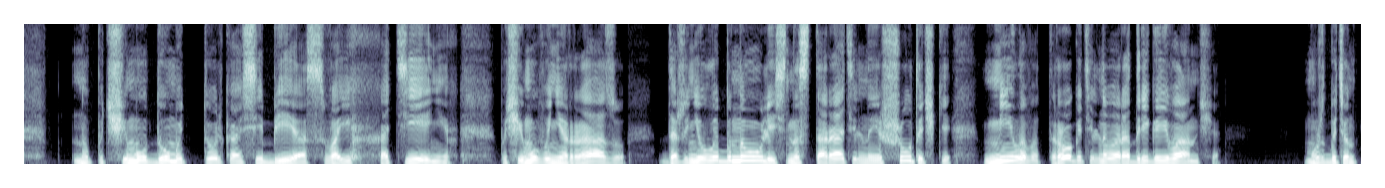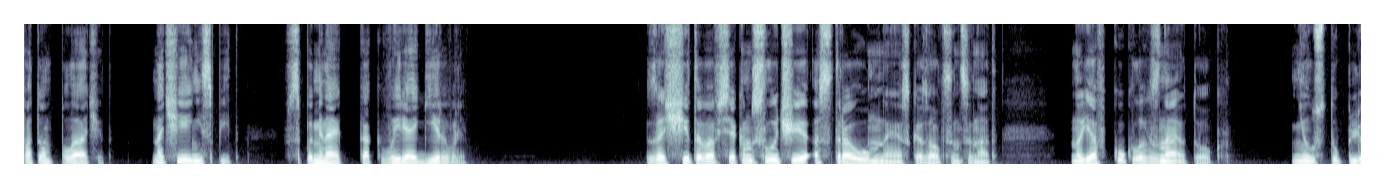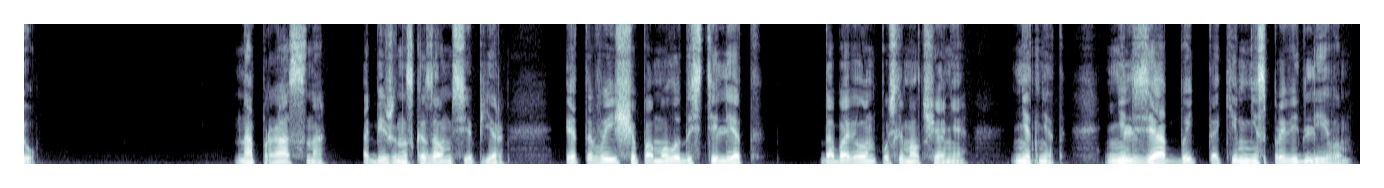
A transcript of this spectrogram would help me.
Но почему думать только о себе, о своих хотениях? Почему вы ни разу даже не улыбнулись на старательные шуточки милого, трогательного Родриго Ивановича? Может быть, он потом плачет, ночей не спит, вспоминая, как вы реагировали. «Защита, во всяком случае, остроумная», — сказал Цинциннат. Но я в куклах знаю толк. Не уступлю. Напрасно, обиженно сказал мсье Пьер. Это вы еще по молодости лет, добавил он после молчания. Нет-нет, нельзя быть таким несправедливым.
